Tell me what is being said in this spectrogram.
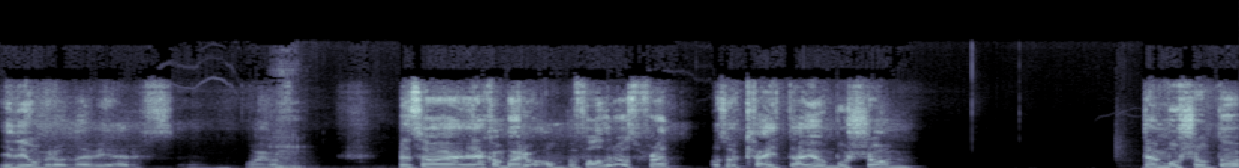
i de områdene vi er på. hvert. Men så, jeg kan bare anbefale det, altså, for at altså, kveite er jo morsom det er morsomt å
